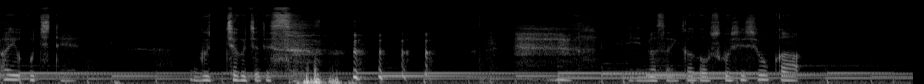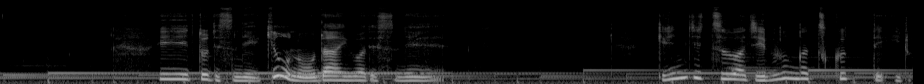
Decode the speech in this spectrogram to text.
ぱい落ちてぐっちゃぐちゃです。かがお過ごしでしょうか？えーとですね今日のお題はですね現実は自分が作っている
